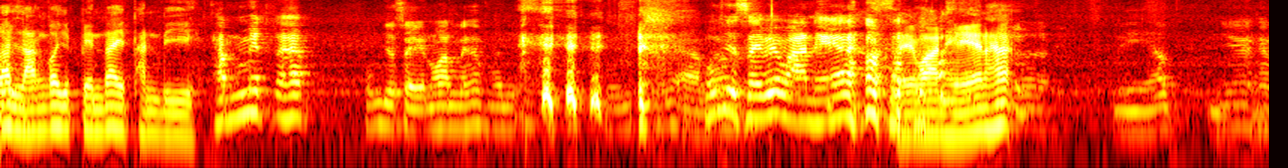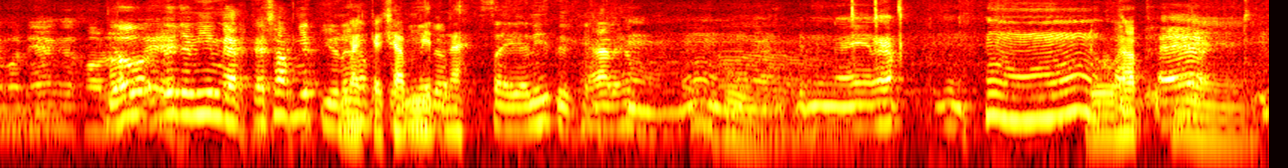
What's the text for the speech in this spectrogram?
ด้านหลังก็จะเป็นไร่พันธุ์ดี พันเม็ดนะครับ ผมจะใส่นอนเลยครับวันนี้ผมจะใส่ไปหวานแหนะครับใส่วานแหนะฮะ นี่ครับเนี่ยแค่คนนี้คือเขาเดี๋ยวเดี๋ยวจะมีแมตช์กระชับมิตรอยู่นะครัแมตช์กระชับมิตรนะ ใส่อันนี้ตึกแฮเลยครับเป็นไงนะครับอื้อหือดูครับแท้นี่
